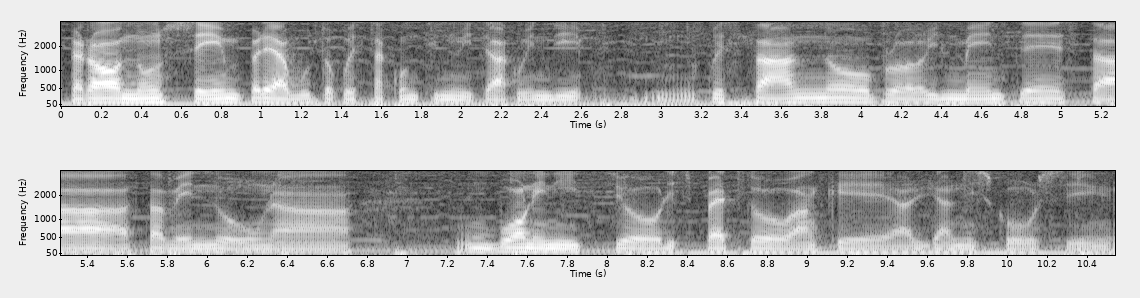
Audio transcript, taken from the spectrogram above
Però non sempre ha avuto questa continuità quindi quest'anno probabilmente sta, sta avendo una, un buon inizio rispetto anche agli anni scorsi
